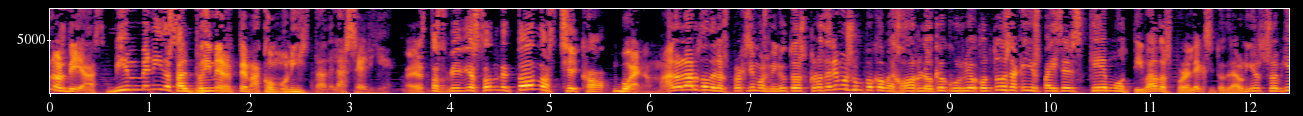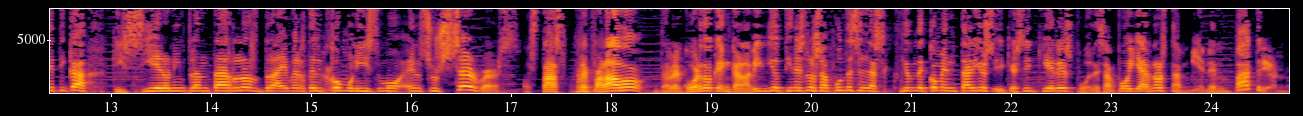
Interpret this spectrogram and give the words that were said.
buenos días, bienvenidos al primer tema comunista de la serie. Estos vídeos son de todos, chico. Bueno, a lo largo de los próximos minutos conoceremos un poco mejor lo que ocurrió con todos aquellos países que, motivados por el éxito de la Unión Soviética, quisieron implantar los drivers del comunismo en sus servers. ¿Estás preparado? Te recuerdo que en cada vídeo tienes los apuntes en la sección de comentarios y que si quieres puedes apoyarnos también en Patreon.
